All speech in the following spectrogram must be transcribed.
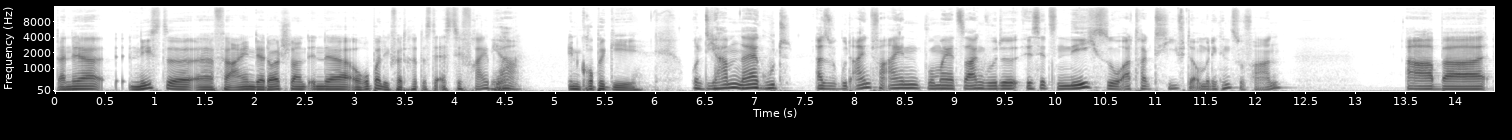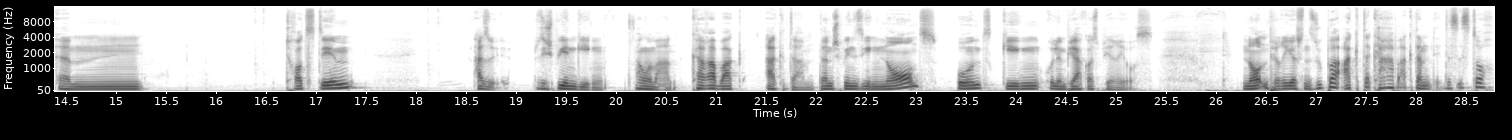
Dann der nächste äh, Verein, der Deutschland in der Europa League vertritt, ist der SC Freiburg. Ja. In Gruppe G. Und die haben, naja, gut, also gut, ein Verein, wo man jetzt sagen würde, ist jetzt nicht so attraktiv, da unbedingt hinzufahren. Aber ähm, trotzdem, also sie spielen gegen, fangen wir mal an, Karabakh Agdam. Dann spielen sie gegen Nantes und gegen Olympiakos Piraeus. Nantes und Piraeus sind super. Agda, Karabakh Agdam, das ist doch,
